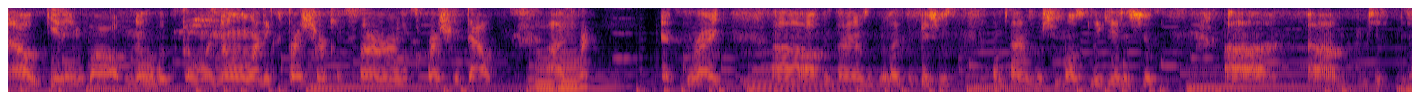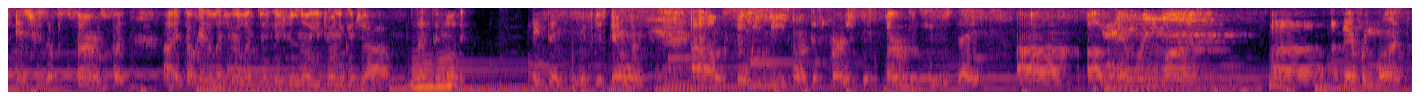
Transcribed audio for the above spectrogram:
out, get involved, know what's going on, express your concern, express your doubt, uh, mm-hmm. uh, express that's right. Uh, oftentimes, as elected officials, sometimes what you mostly get is just uh, um, just issues or concerns. But uh, it's okay to let your elected officials know you're doing a good job. Mm-hmm. Let them mm-hmm. know that Thank them for what they're doing. Um, so we meet on the first and third Tuesday uh, of every month. Uh, of every month,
